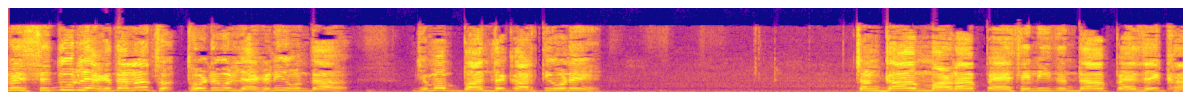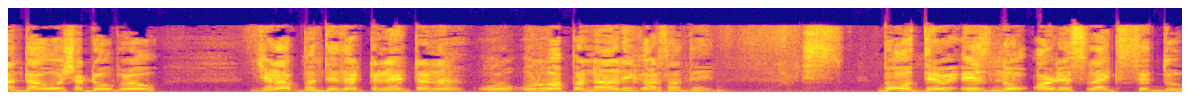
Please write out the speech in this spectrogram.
ਵੇ ਸਿੱਧੂ ਲਿਖਦਾ ਨਾ ਤੁਹਾਡੇ ਕੋਲ ਲਿਖ ਨਹੀਂ ਹੁੰਦਾ। ਜਮਾ ਬੰਦ ਕਰਤੀ ਉਹਨੇ। ਚੰਗਾ ਮਾੜਾ ਪੈਸੇ ਨਹੀਂ ਦਿੰਦਾ, ਪੈਸੇ ਖਾਂਦਾ, ਉਹ ਛੱਡੋ ਬ్రో ਜਿਹੜਾ ਬੰਦੇ ਦਾ ਟੈਲੈਂਟ ਹੈ ਨਾ, ਉਹ ਉਹਨੂੰ ਆਪਾਂ ਨਾ ਨਹੀਂ ਕਰ ਸਕਦੇ। Bro, there is no artist like Sidhu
